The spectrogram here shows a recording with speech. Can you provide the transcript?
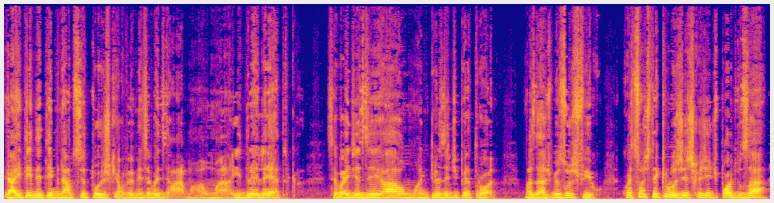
E aí tem determinados setores que, obviamente, você vai dizer, ah, uma, uma hidrelétrica, você vai dizer, ah, uma empresa de petróleo. Mas as pessoas ficam. Quais são as tecnologias que a gente pode usar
